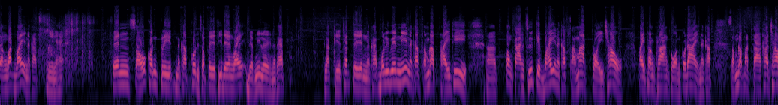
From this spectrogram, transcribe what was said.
รังวัดไว้นะครับนี่นะฮะเป็นเสาคอนกรีตนะครับพ่นสเปรย์สีแดงไว้แบบนี้เลยนะครับ หลักเขตชัดเจนนะครับ บริเวณนี้นะครับสำหรับใครที่ต้องการซื้อเก็บไว้นะครับ สามารถปล่อยเช่าไปพลางๆก่อนก็ได้นะครับสำหรับอัตราค่าเช่า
